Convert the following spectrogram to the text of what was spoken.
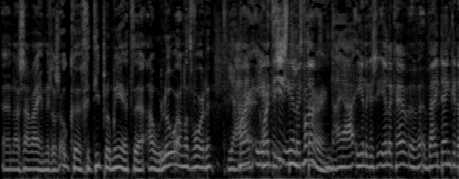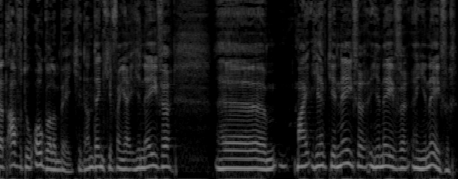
eh, nou zijn wij inmiddels ook eh, gediplomeerd eh, oude lul aan het worden. Ja, maar, maar het is, niet waar. Dat, nou ja, eerlijk is eerlijk. Hè, wij denken dat af en toe ook wel een beetje. Dan denk je van ja, jenever. Ehm, maar je hebt jenever, jenever en jenever.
